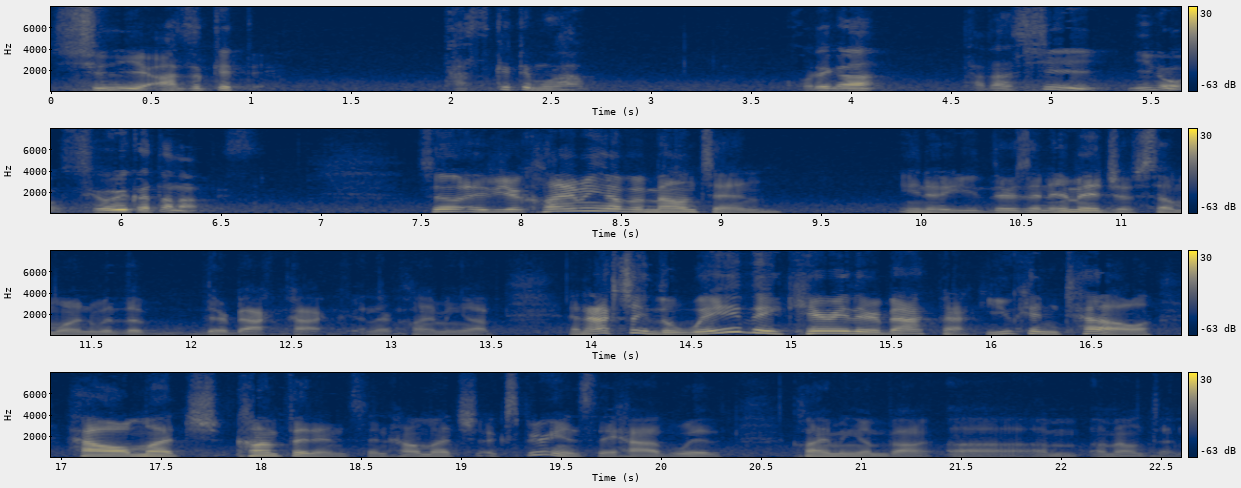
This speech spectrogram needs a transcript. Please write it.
主に預けて助けてもらう。これが正しい荷の背負い方なんです。So if you're climbing up a mountain, you know, you, there's an image of someone with the, their backpack and they're climbing up. And actually, the way they carry their backpack, you can tell how much confidence and how much experience they have with climbing a, uh, a, mountain.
